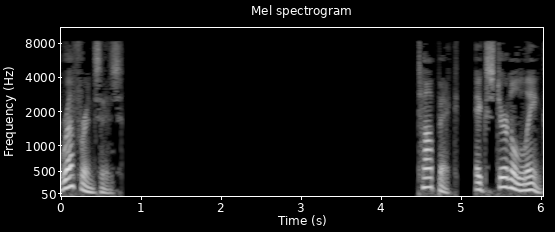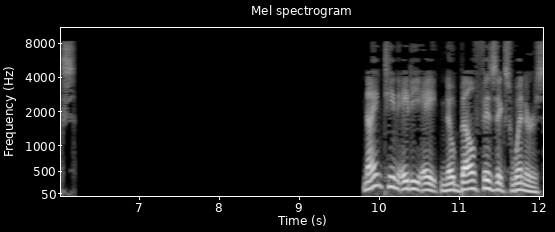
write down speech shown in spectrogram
References. External links. 1988 Nobel Physics winners.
